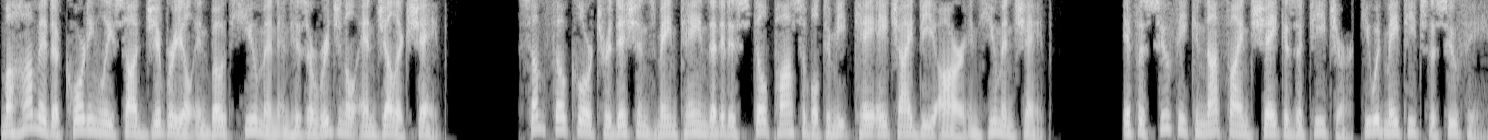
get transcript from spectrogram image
Muhammad accordingly saw Jibreel in both human and his original angelic shape. Some folklore traditions maintain that it is still possible to meet Khidr in human shape. If a Sufi cannot find Sheikh as a teacher, he would may teach the Sufi.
